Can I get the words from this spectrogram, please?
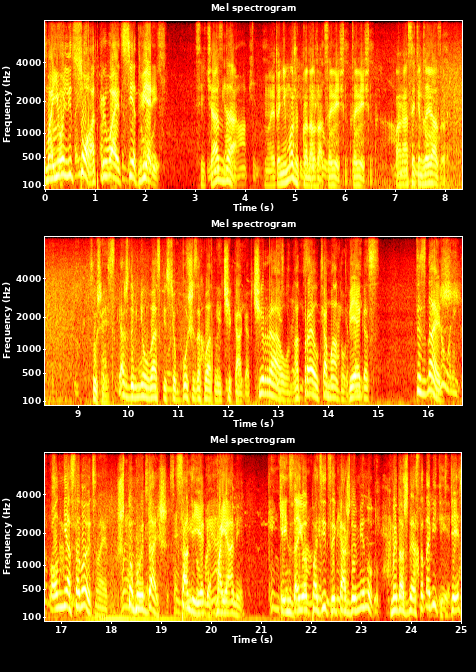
Мое лицо открывает все двери. Сейчас да, но это не может продолжаться вечно, то вечно. Пора с этим завязывать. Слушай, с каждым днем Васкис все больше захватывает Чикаго. Вчера он отправил команду в Вегас. Ты знаешь, он не остановится на этом. Что будет дальше? Сан-Диего, Майами. Кейн сдает позиции каждую минуту. Мы должны остановить их здесь,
